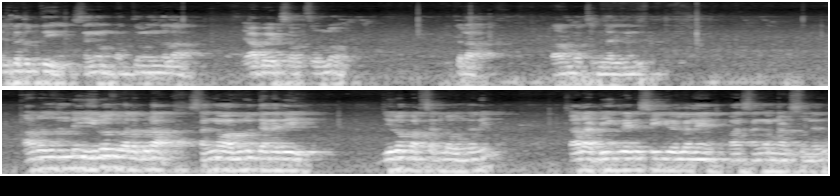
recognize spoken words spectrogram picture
ఎలకతుర్తి సంఘం పంతొమ్మిది వందల యాభై ఏడు సంవత్సరంలో ఇక్కడ ప్రారంభించడం జరిగింది. ఆ రోజు నుండి ఈ రోజు వరకు కూడా సంఘం అభివృద్ధి అనేది జీరో పర్సెంట్లో ఉన్నది. చాలా డీ గ్రేడ్ సి గ్రేడ్ అనే మన సంఘం నడుస్తున్నది.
